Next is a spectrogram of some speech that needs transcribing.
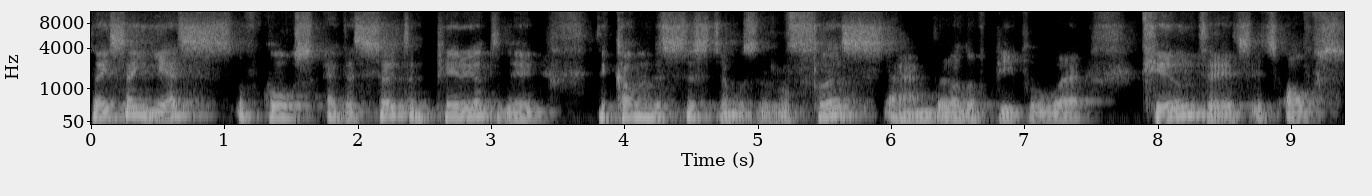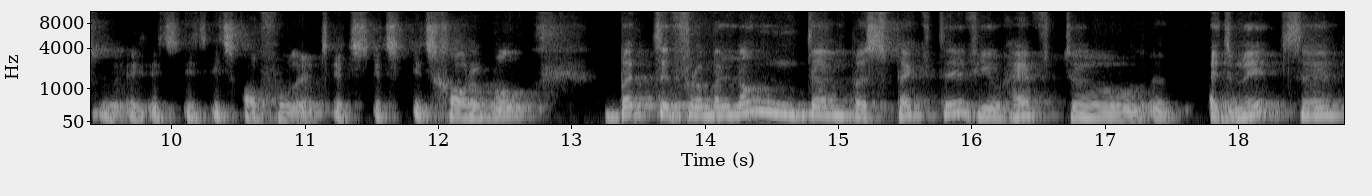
They say, yes, of course, at a certain period, the, the communist system was ruthless and a lot of people were killed. It's, it's, off, it's, it's, it's awful. It's, it's, it's, it's horrible. But uh, from a long-term perspective, you have to admit uh,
